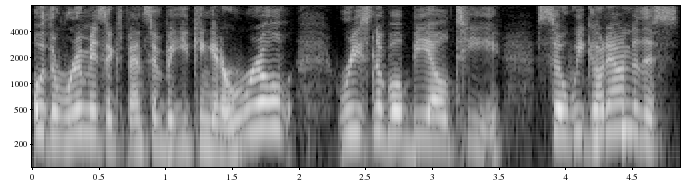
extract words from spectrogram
oh, the room is expensive, but you can get a real reasonable BLT. So we go down to this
